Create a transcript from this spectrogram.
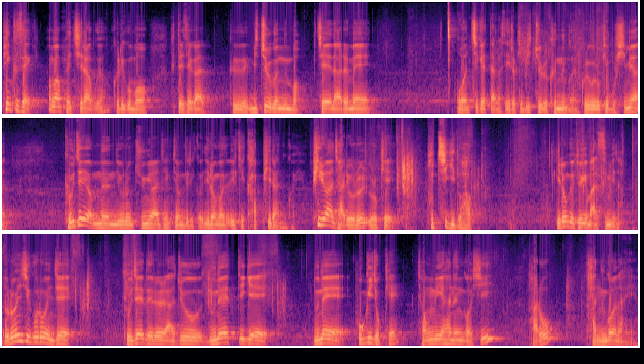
핑크색 형광펜 칠하고요. 그리고 뭐 그때 제가 그 밑줄 긋는 법 제 나름의 원칙에 따라서 이렇게 밑줄을 긋는 거예요. 그리고 이렇게 보시면 교재에 없는 이런 중요한 쟁점들이 있거든요. 이런 것들 이렇게 가피라는 거예요. 필요한 자료를 이렇게 붙이기도 하고 이런 게 되게 많습니다. 이런 식으로 이제 교재들을 아주 눈에 띄게 눈에 보기 좋게 정리하는 것이 바로 단권화예요.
